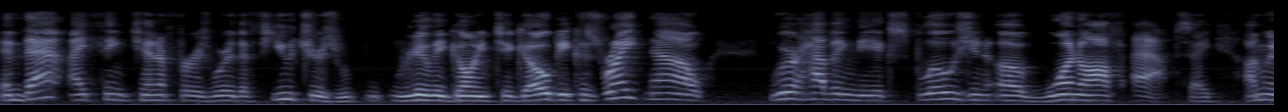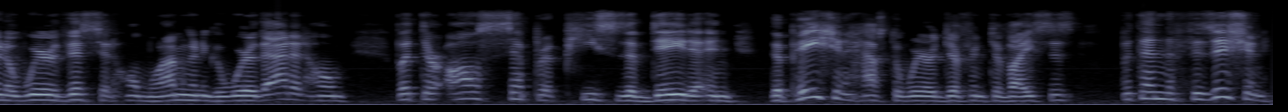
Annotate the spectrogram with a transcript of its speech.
and that, I think, Jennifer, is where the future is really going to go because right now, we're having the explosion of one-off apps. I, I'm going to wear this at home, or I'm going to go wear that at home. but they're all separate pieces of data. And the patient has to wear different devices, but then the physician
